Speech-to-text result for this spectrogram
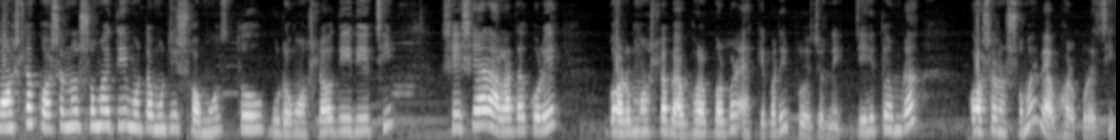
মশলা কষানোর সময়তেই মোটামুটি সমস্ত গুঁড়ো মশলাও দিয়ে দিয়েছি, শেষে আর আলাদা করে গরম মশলা ব্যবহার করবার একেবারেই প্রয়োজন নেই, যেহেতু আমরা কষানোর সময় ব্যবহার করেছি।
